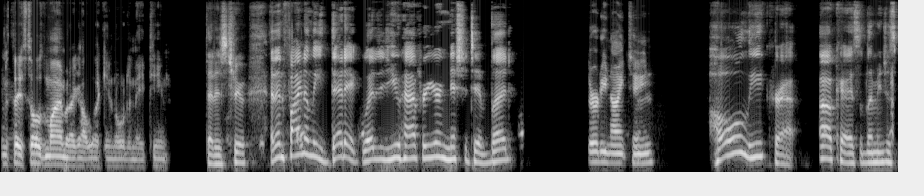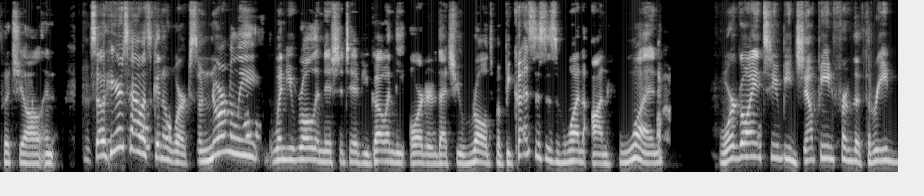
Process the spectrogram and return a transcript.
I'm gonna say so is mine, but I got lucky and rolled an 18. That is true. And then finally, Dedek, what did you have for your initiative, bud? 30 19. Holy crap. Okay, so let me just put y'all in. So here's how it's going to work. So normally when you roll initiative, you go in the order that you rolled, but because this is one on one, we're going to be jumping from the three.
